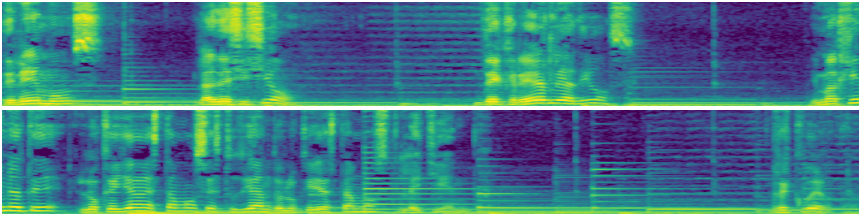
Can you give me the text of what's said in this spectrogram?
tenemos la decisión de creerle a Dios. Imagínate lo que ya estamos estudiando, lo que ya estamos leyendo. Recuerda,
